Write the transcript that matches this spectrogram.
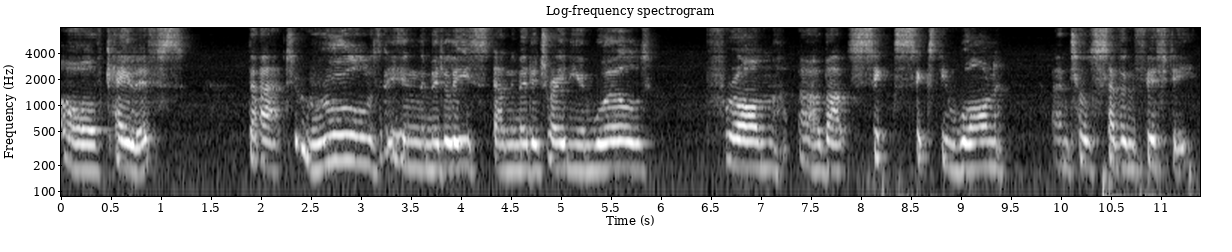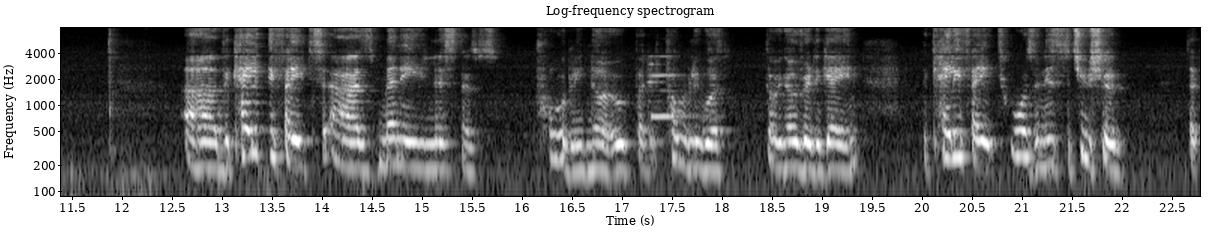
of caliphs that ruled in the Middle East and the Mediterranean world from uh, about 661 until 750. Uh, the caliphate, as many listeners probably know, but it's probably worth going over it again, the caliphate was an institution that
